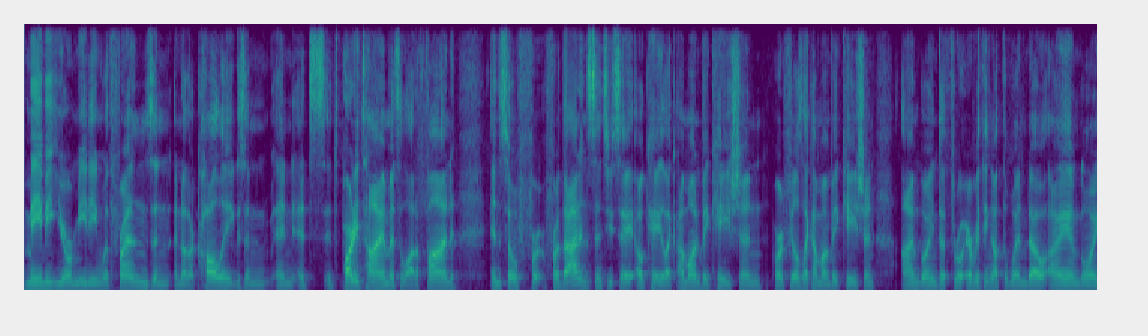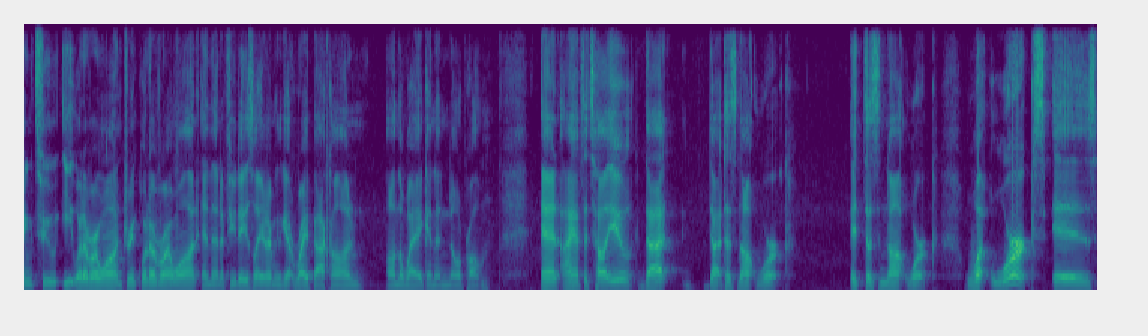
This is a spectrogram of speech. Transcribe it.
Maybe you're meeting with friends and, and other colleagues and, and it's it's party time, it's a lot of fun. And so for, for that instance, you say, okay, like I'm on vacation, or it feels like I'm on vacation. I'm going to throw everything out the window. I am going to eat whatever I want, drink whatever I want, and then a few days later, I'm going to get right back on on the wagon and no problem. And I have to tell you that that does not work. It does not work. What works is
